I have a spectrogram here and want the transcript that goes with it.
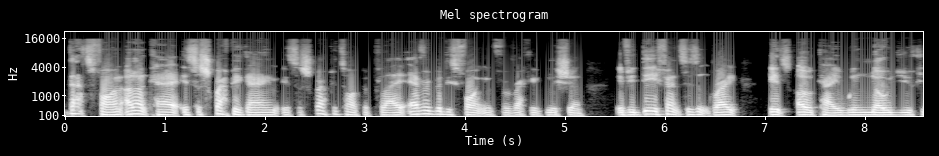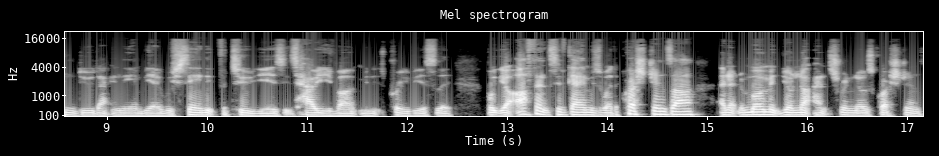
that's fine. I don't care. It's a scrappy game. It's a scrappy type of play. Everybody's fighting for recognition. If your defense isn't great, it's okay. We know you can do that in the NBA. We've seen it for two years. It's how you've earned minutes previously. But your offensive game is where the questions are. And at the moment, you're not answering those questions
